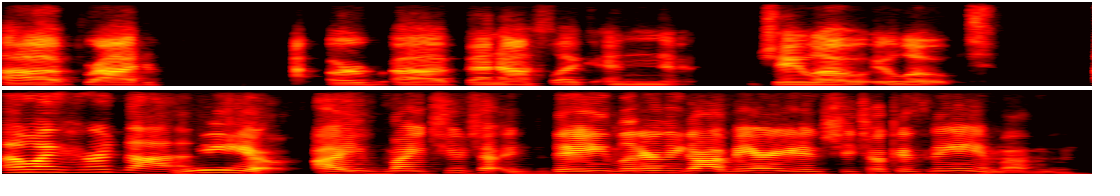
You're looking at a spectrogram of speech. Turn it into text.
uh Brad or uh Ben Affleck and J Lo eloped. Oh, I heard that. We, I, my two, t- they literally got married, and she took his name.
